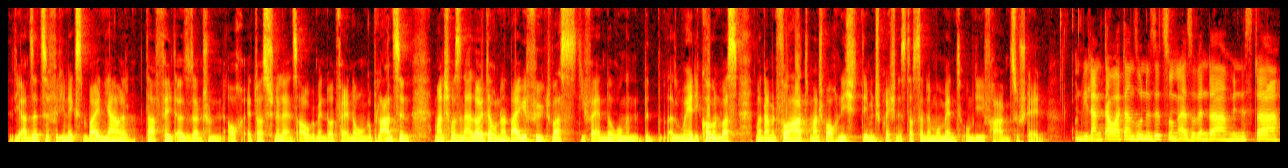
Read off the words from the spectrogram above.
die Ansätze für die nächsten beiden Jahre, da fällt also dann schon auch etwas schneller ins Auge, wenn dort Veränderungen geplant sind. Manchmal sind Erläuterungen dann beigefügt, was die Veränderungen, also woher die kommen, was man damit vorhat, manchmal auch nicht. Dementsprechend ist das dann der Moment, um die Fragen zu stellen. Und wie lange dauert dann so eine Sitzung? Also wenn da Minister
